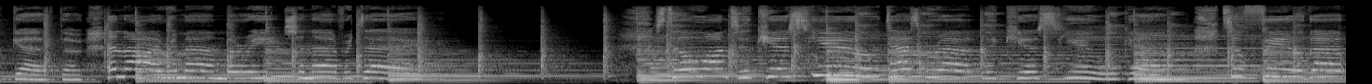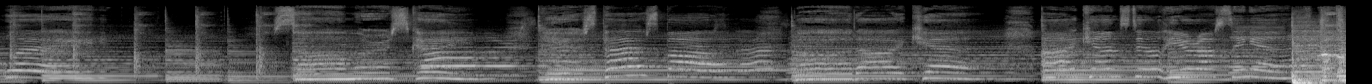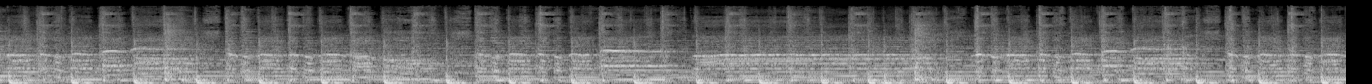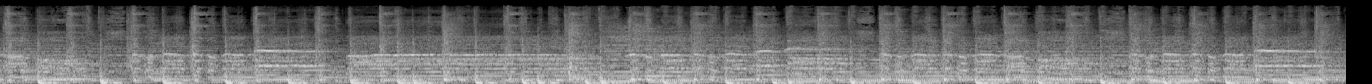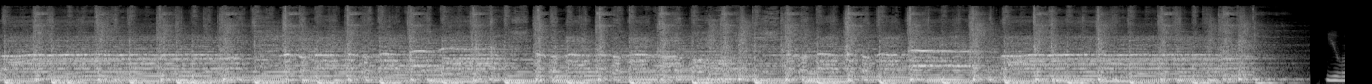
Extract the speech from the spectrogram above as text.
Together, and I remember each and every day. Still want to kiss you, desperately kiss you again,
